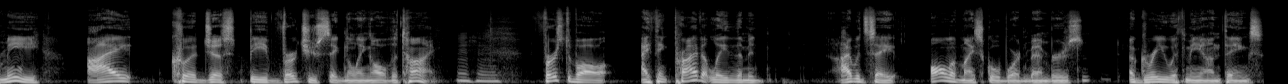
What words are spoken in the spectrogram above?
me, I could just be virtue signaling all the time. Mm-hmm. First of all, I think privately, the I would say all of my school board members agree with me on things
